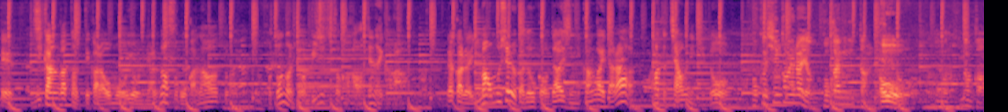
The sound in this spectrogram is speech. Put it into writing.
て時間が経ってから思うようになるのはそこかなと思ってほとんどの人が美術と関わってないからだから今面白いかどうかを大事に考えたらまたちゃうねんけど。僕新仮面ライダー5回見に行ったんですけどなんか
